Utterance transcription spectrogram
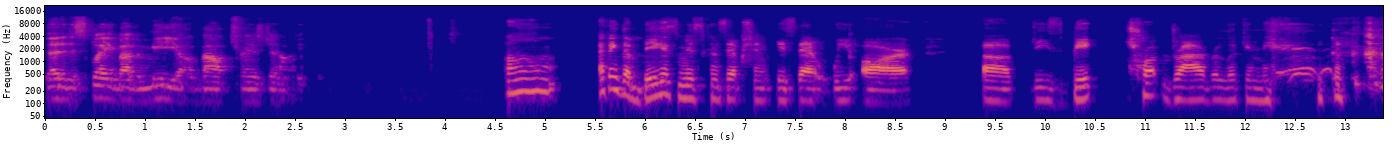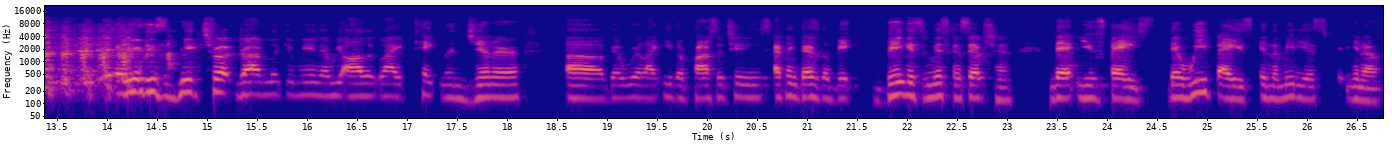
that are displayed by the media about transgender people? Um, I think the biggest misconception is that we are uh, these big truck driver looking men. we're this big truck driver looking men that we all look like Caitlyn Jenner, uh, that we're like either prostitutes. I think that's the big biggest misconception that you face, that we face in the media. You know,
